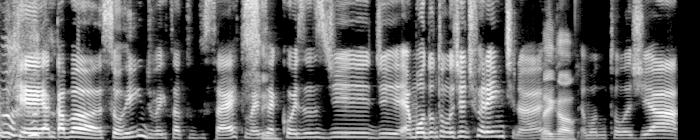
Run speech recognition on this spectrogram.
porque acaba sorrindo, vê que tá tudo certo, mas Sim. é coisas de, de. É uma odontologia diferente, né? Legal. É uma odontologia.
